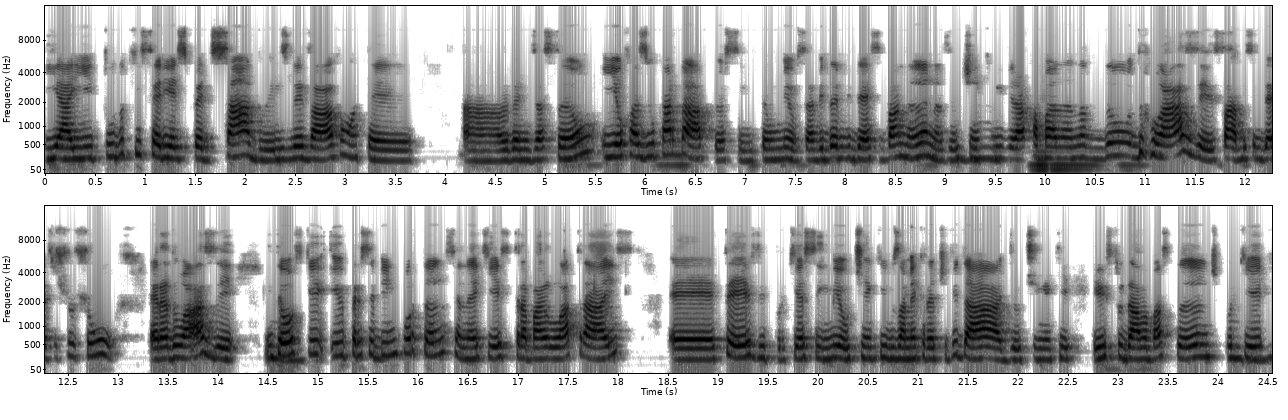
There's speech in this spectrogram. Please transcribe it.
e aí tudo que seria desperdiçado, eles levavam até a organização e eu fazia o cardápio, assim. Então, meu, se a vida me desse bananas, eu tinha que me virar com a banana do, do A a Z, sabe? Se me desse chuchu, era do A a Z. Então, eu, uhum. fiquei, eu percebi a importância, né, que esse trabalho lá atrás é, teve, porque assim, meu, eu tinha que usar minha criatividade, eu tinha que, eu estudava bastante, porque, uhum.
